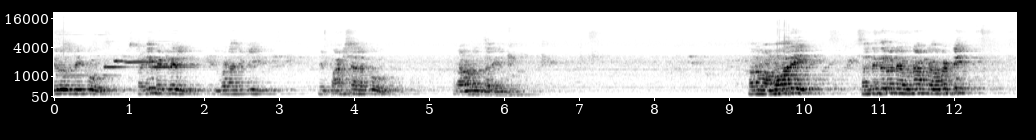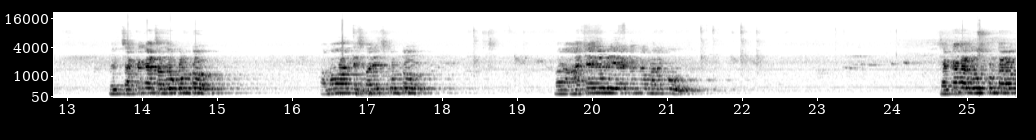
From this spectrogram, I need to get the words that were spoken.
ఈరోజు మీకు స్టడీ మెటీరియల్ ఇవ్వడానికి మీ పాఠశాలకు రావడం జరిగింది. మనం అమ్మవారి సన్నిధిలోనే ఉన్నాం కాబట్టి మీరు చక్కగా చదువుకుంటూ అమ్మవారిని స్మరించుకుంటూ మన ఆచార్యులు ఏ రకంగా మనకు చక్కగా చూసుకుంటారో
